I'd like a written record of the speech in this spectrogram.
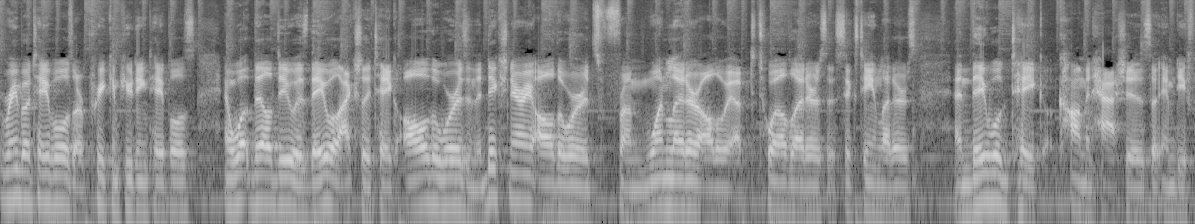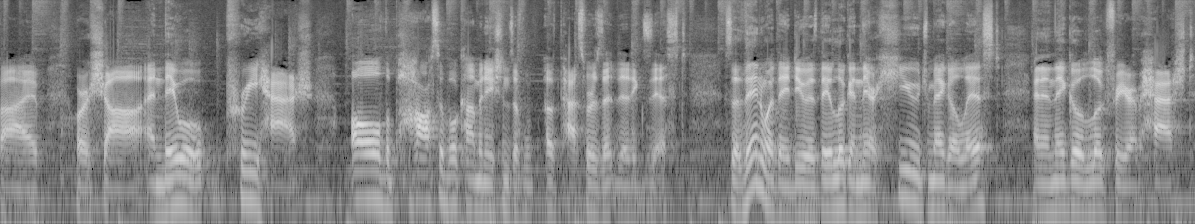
rainbow tables or pre-computing tables. And what they'll do is they will actually take all the words in the dictionary, all the words from one letter all the way up to 12 letters to 16 letters, and they will take common hashes, so MD5 or SHA, and they will pre-hash all the possible combinations of, of passwords that, that exist. So then what they do is they look in their huge mega list and then they go look for your hashed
